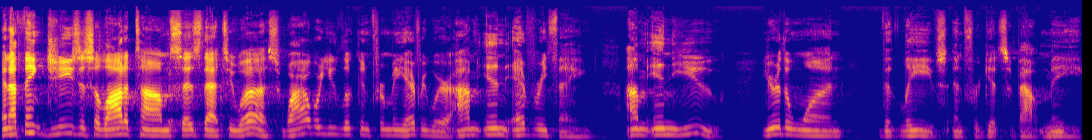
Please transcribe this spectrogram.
And I think Jesus, a lot of times, says that to us. Why were you looking for me everywhere? I'm in everything. I'm in you. You're the one that leaves and forgets about me.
